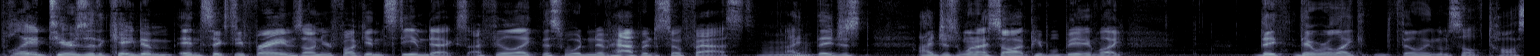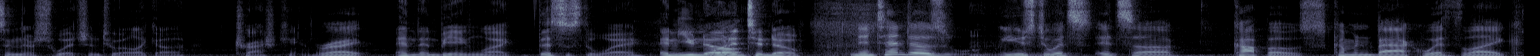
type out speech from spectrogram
played Tears of the Kingdom in 60 frames on your fucking Steam decks, I feel like this wouldn't have happened so fast. I they just I just when I saw it people being like they they were like filling themselves tossing their Switch into a, like a trash can right. and then being like this is the way. And you know Well- Nintendo Nintendo's used to its its uh capos coming back with like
